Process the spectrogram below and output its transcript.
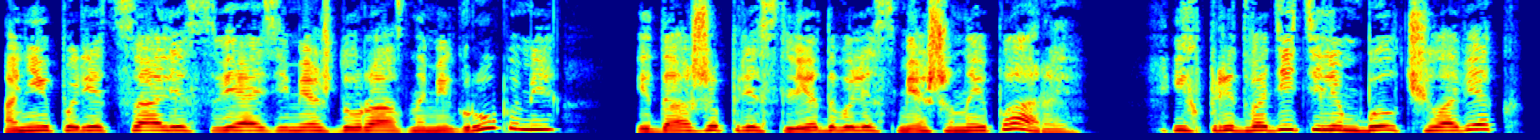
Они порицали связи между разными группами и даже преследовали смешанные пары. Их предводителем был человек,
